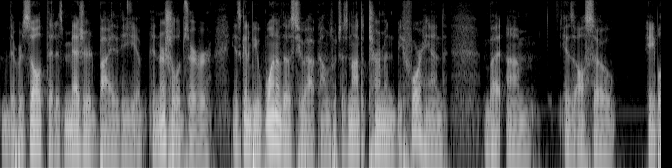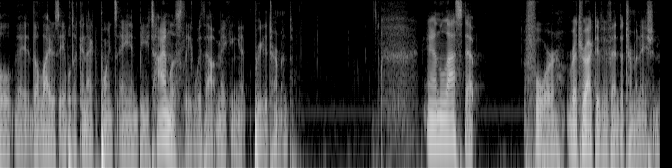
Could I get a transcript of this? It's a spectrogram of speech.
the result that is measured by the inertial observer is going to be one of those two outcomes, which is not determined beforehand, but um, is also able, the light is able to connect points A and B timelessly without making it predetermined. And the last step, four, retroactive event determination.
